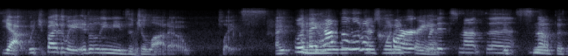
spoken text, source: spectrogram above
yeah. Which by the way, Italy needs a gelato place. I, Well, I they have the little there's one in cart, but it's not the. it's not the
